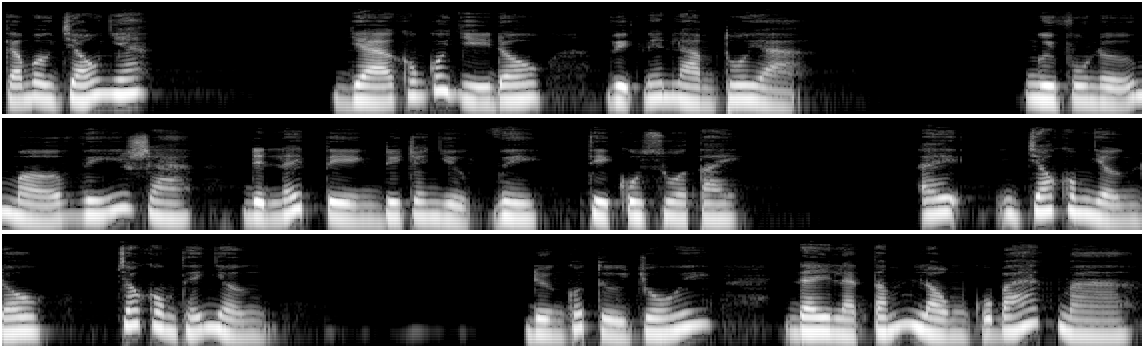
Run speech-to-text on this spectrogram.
cảm ơn cháu nhé. Dạ không có gì đâu Việc nên làm thôi ạ. Người phụ nữ mở ví ra, Định lấy tiền đưa cho Nhược Vi, Thì cô xua tay. Ê, cháu không nhận đâu, Cháu không thể nhận. Đừng có từ chối, Đây là tấm lòng của bác mà.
